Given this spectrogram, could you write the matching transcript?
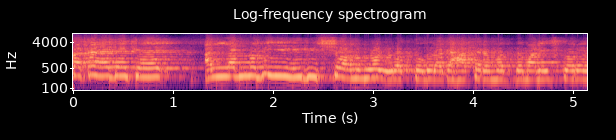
তাকায় দেখে আল্লাহ নবী বিশ্ব নবী ওই রক্তগুলাকে হাতের মধ্যে মালিশ করে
